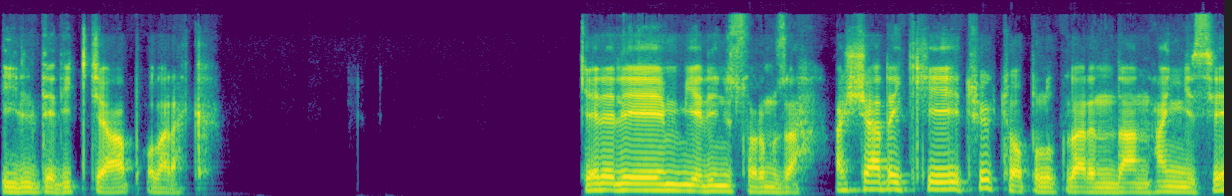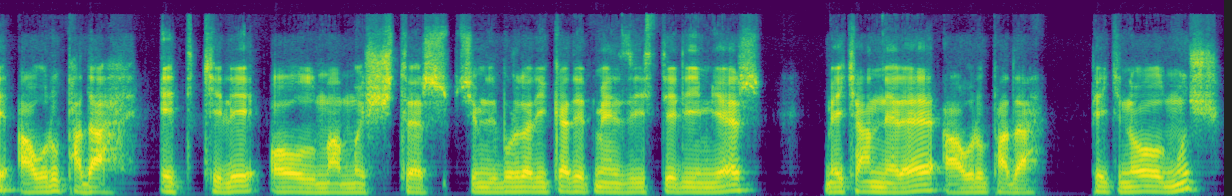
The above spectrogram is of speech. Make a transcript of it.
il dedik cevap olarak. Gelelim yedinci sorumuza. Aşağıdaki Türk topluluklarından hangisi Avrupa'da etkili olmamıştır? Şimdi burada dikkat etmenizi istediğim yer mekan? Avrupa'da. Peki ne olmuş?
